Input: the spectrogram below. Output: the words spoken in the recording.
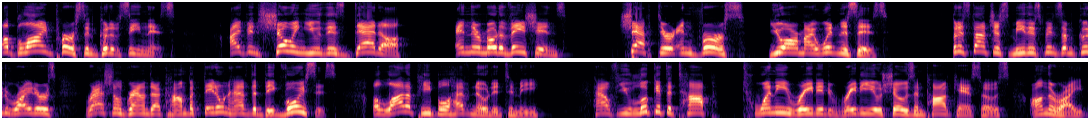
A blind person could have seen this. I've been showing you this data and their motivations, chapter and verse. You are my witnesses. But it's not just me. There's been some good writers, rationalground.com, but they don't have the big voices. A lot of people have noted to me how if you look at the top 20 rated radio shows and podcast hosts on the right,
